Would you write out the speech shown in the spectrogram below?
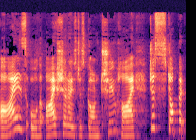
eyes or the eyeshadow's just gone too high, just stop it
